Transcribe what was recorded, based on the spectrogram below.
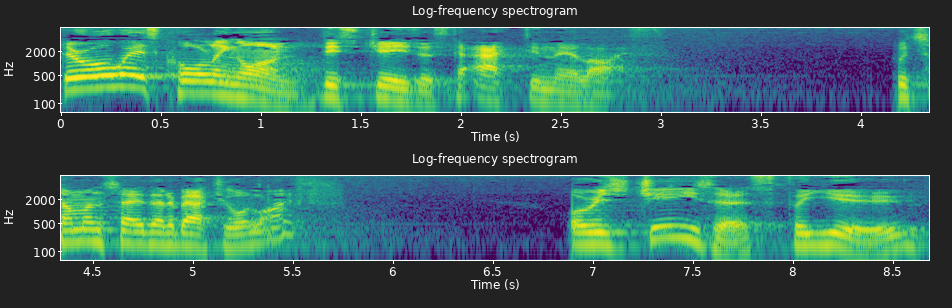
They're always calling on this Jesus to act in their life. Would someone say that about your life? Or is Jesus for you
